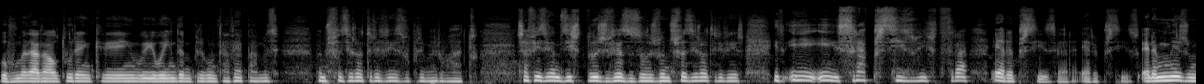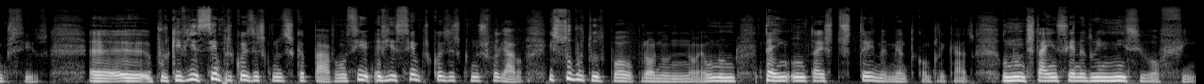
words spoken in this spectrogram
houve uma dada altura em que eu ainda me perguntava, é pá, mas vamos fazer outra vez o primeiro ato já fizemos isto duas vezes hoje, vamos fazer outra vez. E, e, e será preciso isto? Será? Era preciso, era, era preciso, era mesmo preciso. Uh, porque havia sempre coisas que nos escapavam, assim, havia sempre coisas que nos falhavam. E sobretudo para o, para o Nuno, não é? O Nuno tem um texto extremamente complicado. O Nuno está em cena do início ao fim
